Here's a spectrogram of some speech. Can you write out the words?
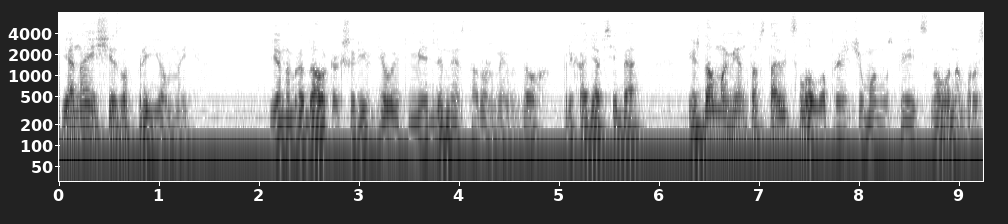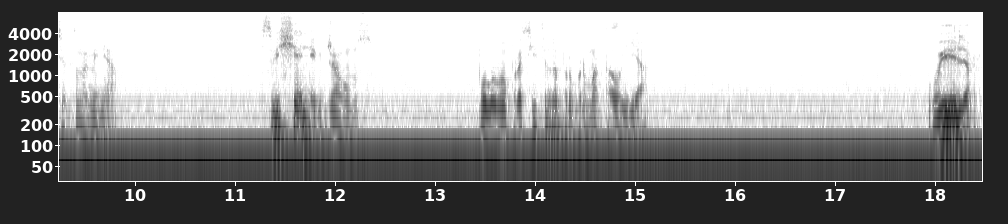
и она исчезла в приемной. Я наблюдал, как шериф делает медленный осторожный вдох, приходя в себя, и ждал момента вставить слово, прежде чем он успеет снова наброситься на меня. «Священник Джонс», — полувопросительно пробормотал я. «Уиллер»,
